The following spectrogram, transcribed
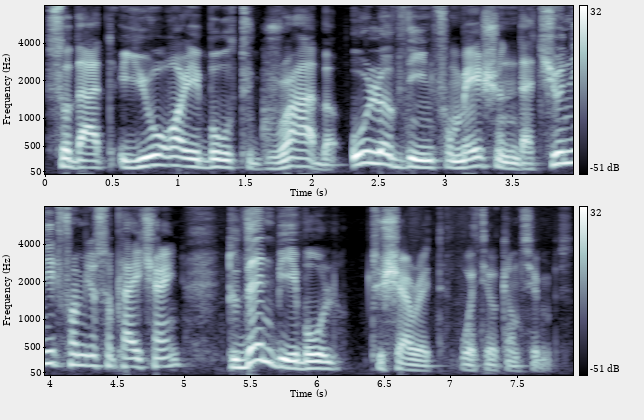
so that you are able to grab all of the information that you need from your supply chain to then be able to share it with your consumers.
